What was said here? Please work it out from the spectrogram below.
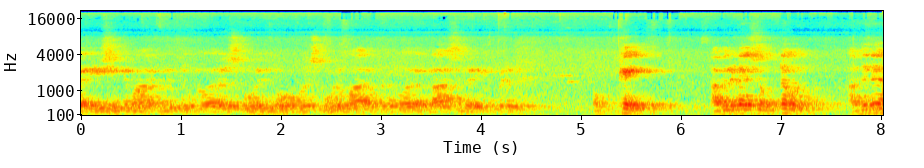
പരീക്ഷയ്ക്ക് മാർക്ക് കിട്ടുമ്പോൾ ഓരോ സ്കൂളിൽ പോകുമ്പോൾ സ്കൂൾ മാറുമ്പോഴും ഓരോ ക്ലാസ് കഴിയുമ്പോഴും ഒക്കെ അവരുടെ സ്വപ്നവും അതിന്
